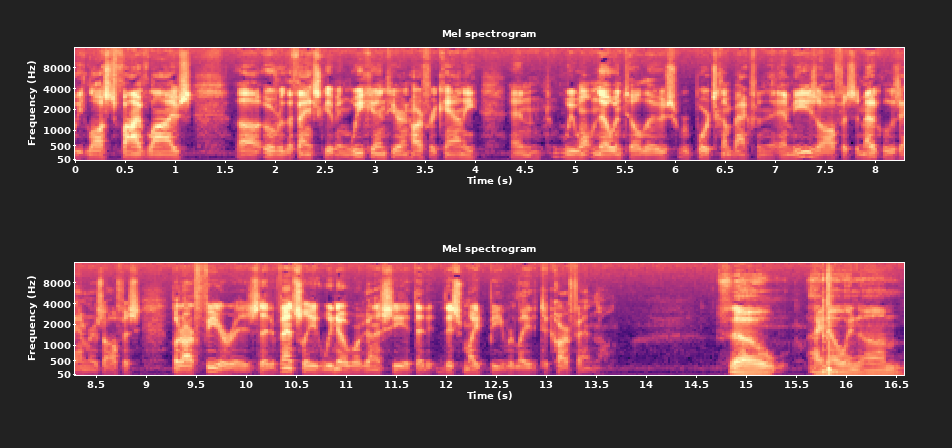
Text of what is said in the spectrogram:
We lost five lives uh, over the Thanksgiving weekend here in Harford County, and we won't know until those reports come back from the ME's office, the medical examiner's office. But our fear is that eventually we know we're going to see it that it, this might be related to carfentanil. So I know in um,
